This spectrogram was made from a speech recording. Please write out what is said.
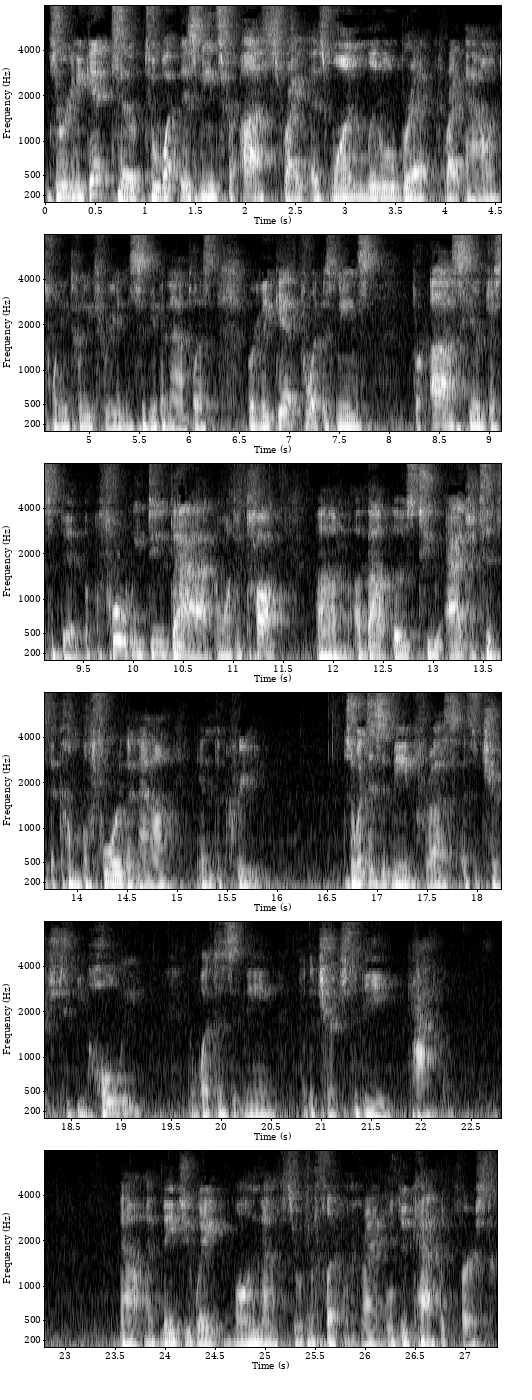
And so we're going to get to, to what this means for us, right, as one little brick right now in 2023 in the city of Annapolis. We're going to get to what this means for us here in just a bit. But before we do that, I want to talk um, about those two adjectives that come before the noun in the creed. So, what does it mean for us as a church to be holy? And what does it mean for the church to be Catholic? Now, I've made you wait long enough, so we're going to flip them, right? We'll do Catholic first.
